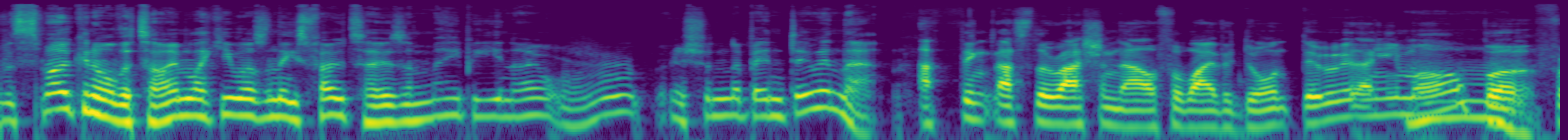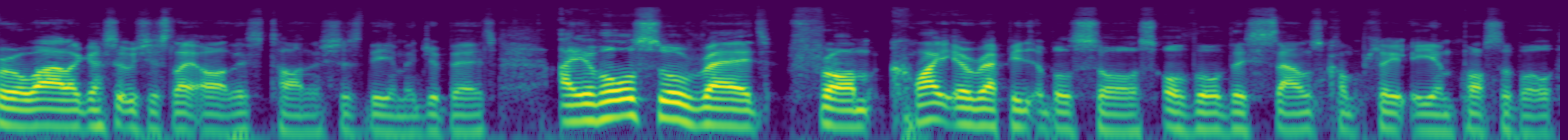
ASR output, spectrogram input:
was smoking all the time like he was in these photos, and maybe you know, he shouldn't have been doing that. I think that's the rationale for why they don't do it anymore. Mm. But for a while, I guess it was just like, oh, this tarnishes the image a bit. I have also read from quite a reputable source, although this sounds completely impossible,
